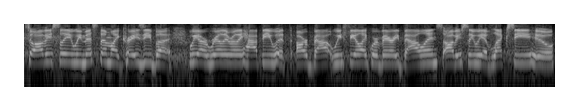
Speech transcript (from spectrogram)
So obviously we missed them like crazy, but we are really, really happy with our bat. We feel like we're very balanced Obviously, we have Lexi, who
